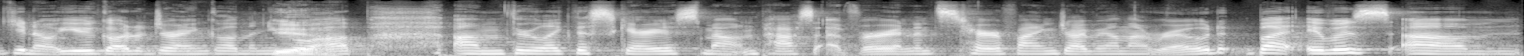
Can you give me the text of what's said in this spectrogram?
You know, you go to Durango and then you go up um, through like the scariest mountain pass ever, and it's terrifying driving on that road. But it was um,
